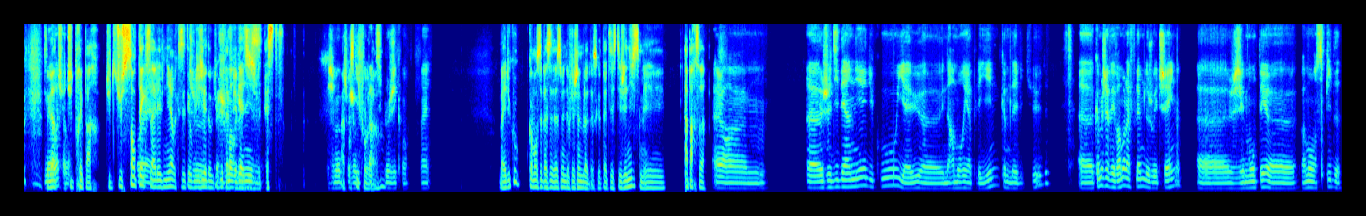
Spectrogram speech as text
tu, te prépares. Tu, sentais que ça allait venir, que c'était obligé, donc du coup, tu as fait je teste. Je me, ah, je pense qu'il faut là. Hein. Logiquement. Ouais. Bah, et du coup, comment s'est passée ta semaine de Flesh and Blood? Parce que tu as testé Genis, mais à part ça. Alors, euh, jeudi dernier, du coup, il y a eu une armory à play-in, comme d'habitude. comme j'avais vraiment la flemme de jouer Chain, j'ai monté vraiment en speed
